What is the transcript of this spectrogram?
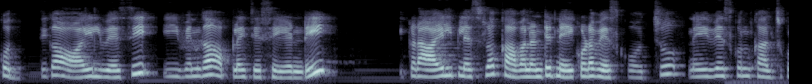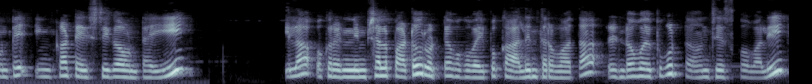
కొద్దిగా ఆయిల్ వేసి ఈవెన్గా అప్లై చేసేయండి. ఇక్కడ ఆయిల్ ప్లేస్లో కావాలంటే నెయ్యి కూడా వేసుకోవచ్చు. నెయ్యి వేసుకొని కాల్చుకుంటే ఇంకా టేస్టీగా ఉంటాయి. ఇలా ఒక రెండు నిమిషాల పాటు రొట్టె ఒకవైపు కాలిన తర్వాత రెండో వైపుకు టర్న్ చేసుకోవాలి.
